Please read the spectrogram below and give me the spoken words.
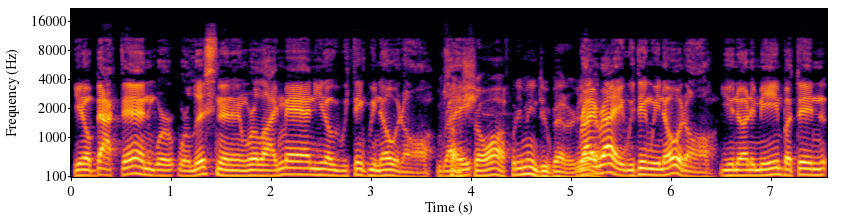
you know, back then we're we're listening and we're like, "Man, you know, we think we know it all, right?" show off. What do you mean do better? Right, right. We think we know it all. You know what I mean? But then,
